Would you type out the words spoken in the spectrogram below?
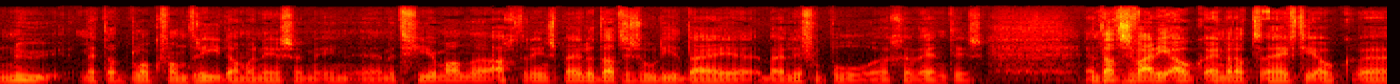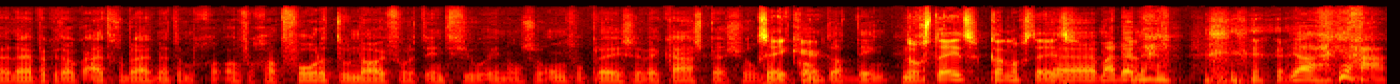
nu met dat blok van drie dan wanneer ze hem in, eh, met vier man eh, achterin spelen. Dat is hoe hij het bij, bij Liverpool gewend is. En dat is waar hij ook, en dat heeft hij ook, daar heb ik het ook uitgebreid met hem over gehad voor het toernooi, voor het interview in onze onvolprezen WK-special. Zeker. Ook dat ding. Nog steeds, kan nog steeds. Maar, dan, ja. ja,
